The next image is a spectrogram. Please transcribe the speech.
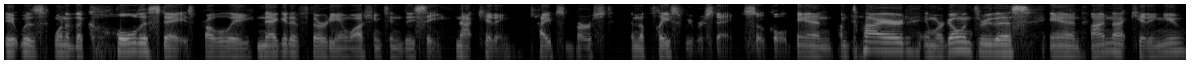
it was one of the coldest days, probably negative 30 in Washington, D.C. Not kidding pipes burst in the place we were staying. So cold. And I'm tired and we're going through this and I'm not kidding you.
